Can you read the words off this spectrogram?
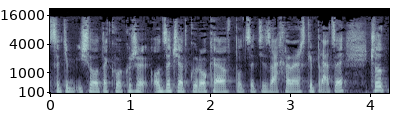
podstate išlo takú akože od začiatku roka v podstate záchranárske práce, čo,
